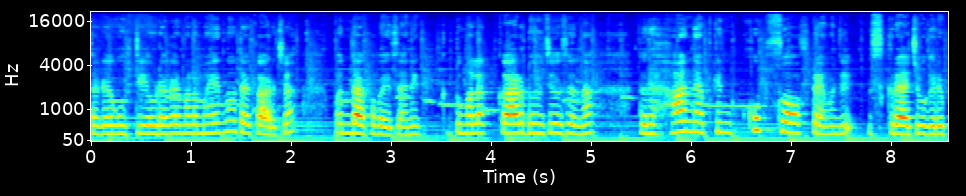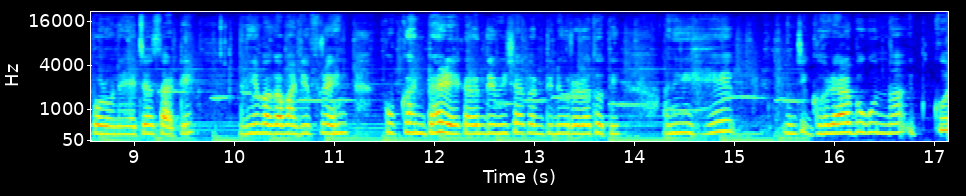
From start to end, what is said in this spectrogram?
सगळ्या गोष्टी एवढ्या काय मला माहीत नव्हत्या कारच्या पण दाखवायचं. आणि तुम्हाला कार धुवायची असेल ना तर हा नॅपकिन खूप सॉफ्ट आहे. म्हणजे स्क्रॅच वगैरे पडू नये याच्यासाठी. आणि हे बघा माझी फ्रेंड खूप कंटाळी आहे कारण ती विषा कंटिन्यू रडत होती. आणि हे म्हणजे घड्याळ बघून ना इतकं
